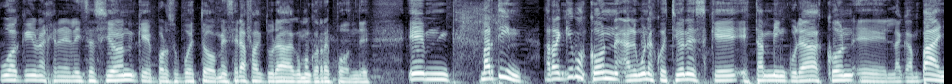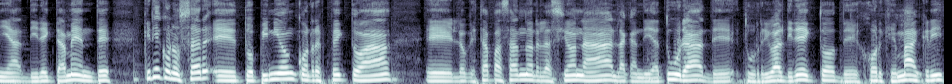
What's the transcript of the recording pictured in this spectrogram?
hubo aquí una generalización que por supuesto me será facturada como corresponde. Em, Martín, arranquemos con algunas cuestiones que están vinculadas con eh, la campaña directamente. Quería conocer eh, tu opinión con respecto a eh, lo que está pasando en relación a la candidatura de tu rival directo, de Jorge Macri,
